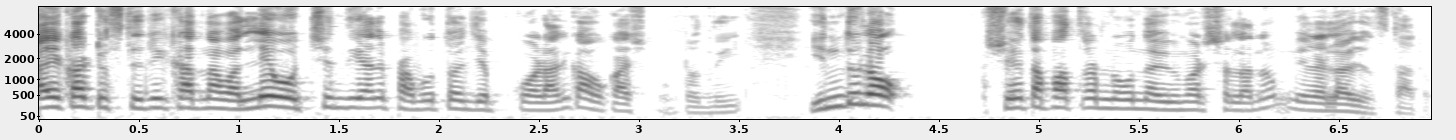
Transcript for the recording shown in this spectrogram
ఆయకట్టు స్థిరీకరణ వల్లే వచ్చింది అని ప్రభుత్వం చెప్పుకోవడానికి అవకాశం ఉంటుంది. ఇందులో శ్వేతపత్రంలో ఉన్న విమర్శలను మీరు ఎలా చూస్తారు?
